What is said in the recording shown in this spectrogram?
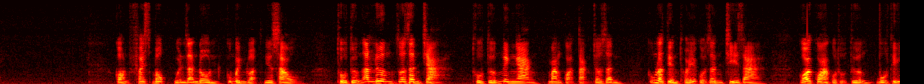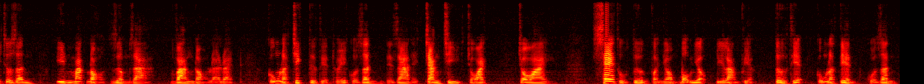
Còn Facebook Nguyễn Giãn Đôn cũng bình luận như sau, Thủ tướng ăn lương do dân trả, Thủ tướng nghênh ngang mang quà tặng cho dân, cũng là tiền thuế của dân chi ra, gói quà của Thủ tướng bố thí cho dân, in mác đỏ rườm rà vàng đỏ loè loẹt, cũng là trích từ tiền thuế của dân để ra để trang trí cho ách, cho ai. Xe Thủ tướng và nhóm bậu nhậu đi làm việc từ thiện cũng là tiền của dân.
